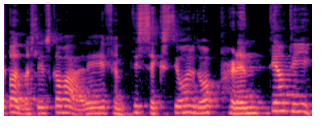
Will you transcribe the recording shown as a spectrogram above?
et arbeidsliv skal være i 50-60 år. Du har plenty av tid.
